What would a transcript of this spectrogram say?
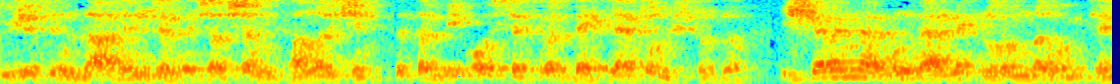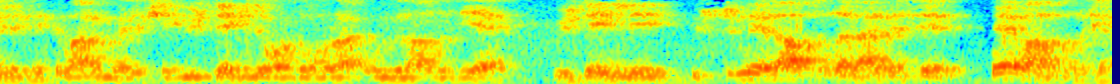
ücretin zaten üzerinde çalışan insanlar için de tabii bir o ister istemez beklenti oluşturdu. İşverenler bunu vermek zorunda mı? Mükellefiyeti var mı böyle bir şey? %50 orada orada uygulandı diye. %50 üstünde ya da altında vermesi neye bağlıdır hocam?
